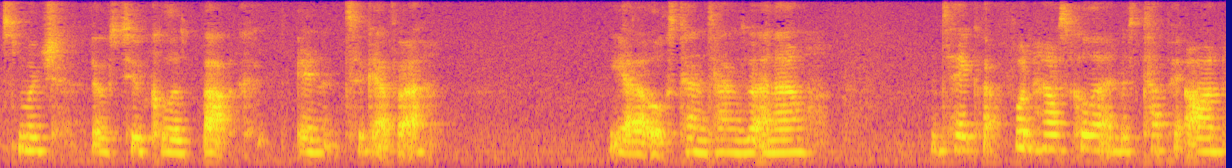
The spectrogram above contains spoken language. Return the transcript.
Smudge those two colours back in together. Yeah, that looks 10 times better now. And take that Funhouse colour and just tap it on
